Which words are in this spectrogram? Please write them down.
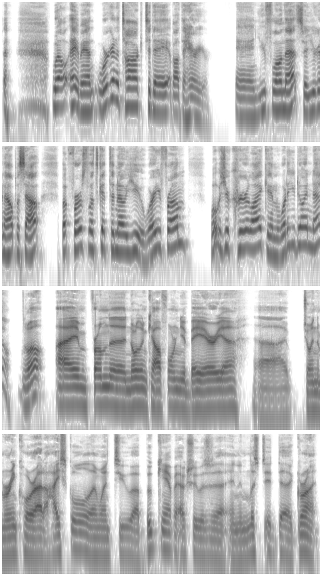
well, hey, man, we're going to talk today about the Harrier. And you've flown that, so you're going to help us out. But first, let's get to know you. Where are you from? What was your career like? And what are you doing now? Well, I'm from the Northern California Bay Area. Uh, I joined the Marine Corps out of high school. I went to uh, boot camp. I actually was uh, an enlisted uh, grunt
